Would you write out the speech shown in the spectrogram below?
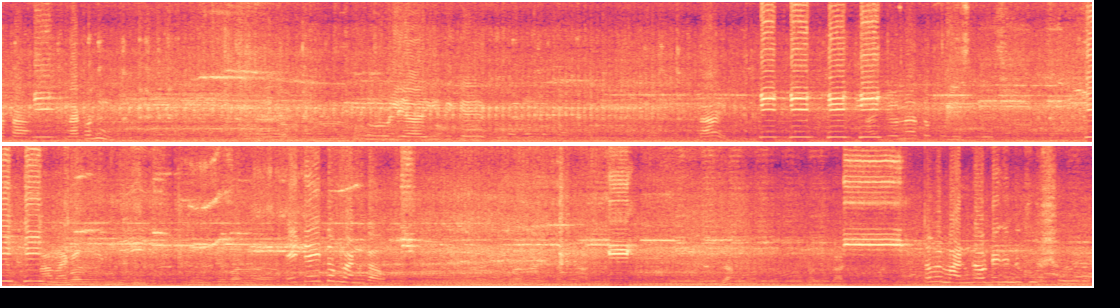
পতাকা দেখো নি পুরুলিয়া এইদিকে। তাই? জন্য পুলিশ দিয়েছে। এটাই তো মানগাঁও। তবে মানগাঁওটা কিন্তু খুব সুন্দর।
